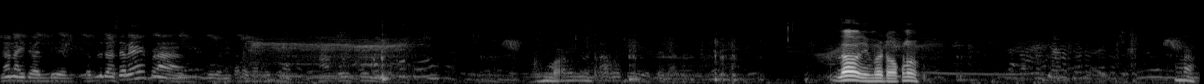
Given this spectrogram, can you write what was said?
ના ના ના ડબલું હશે રે પણ લાવ મેં ના કોના પર આમ તો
